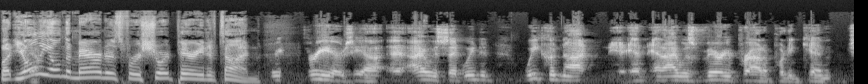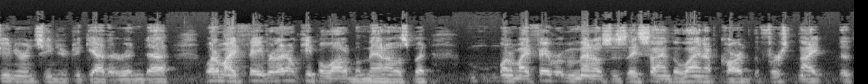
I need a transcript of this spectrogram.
But you only owned the Mariners for a short period of time. Three, three years, yeah. I, always said we did, we could not, and, and I was very proud of putting Ken Jr. and Senior together. And uh, one of my favorite, I don't keep a lot of mementos, but one of my favorite mementos is they signed the lineup card the first night that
